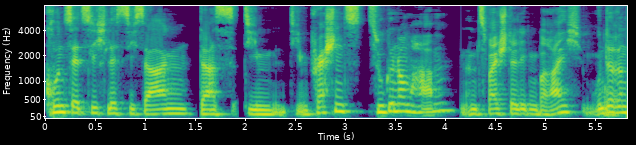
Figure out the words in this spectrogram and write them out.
grundsätzlich lässt sich sagen, dass die, die Impressions zugenommen haben im zweistelligen Bereich, im unteren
